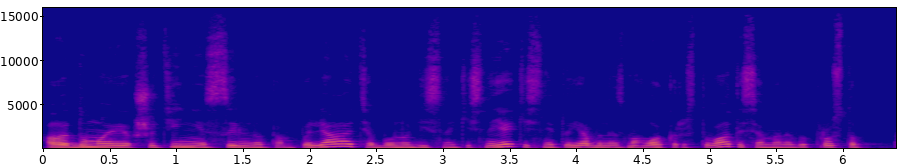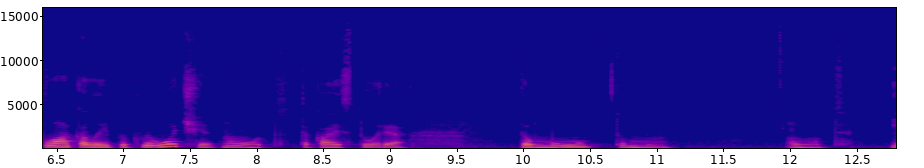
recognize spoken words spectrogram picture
Але думаю, якщо тіні сильно там пилять або ну, дійсно якісь неякісні, то я би не змогла користуватися, в мене би просто плакали і пекли очі. Ну, от така історія. Тому, тому. От. І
